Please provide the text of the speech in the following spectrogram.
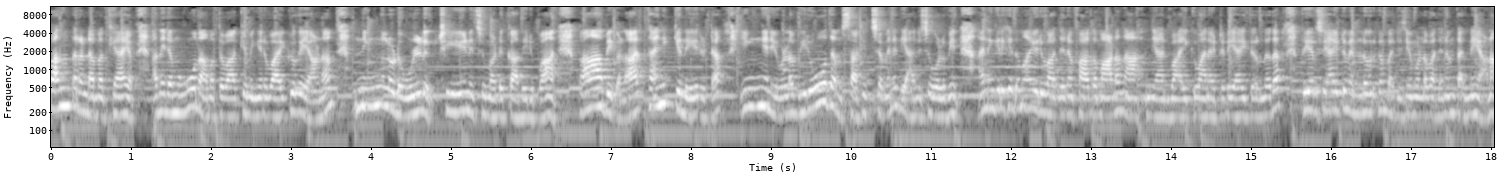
പന്ത്രണ്ടാം അധ്യായം അതിന്റെ മൂന്നാമത്തെ വാക്യം ഇങ്ങനെ വായിക്കുകയാണ്. നിങ്ങളുടെ ഉള്ളിൽ ക്ഷീണിച്ചു മടുക്കാതിരുപ്പാൻ പാപികളാൽ തനിക്ക് നേരിട്ട ഇങ്ങനെയുള്ള വിരോധം സഹിച്ചവനെ ധ്യാനിച്ചുകൊള്ളുവിൻ. അനുഗ്രഹീതമായ ഒരു വചന ഭാഗമാണ് ഞാൻ വായിക്കുവാനായിട്ടിടയായി തീർന്നത്. തീർച്ചയായിട്ടും എല്ലാവർക്കും പരിചയമുള്ള വചനം തന്നെയാണ്.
